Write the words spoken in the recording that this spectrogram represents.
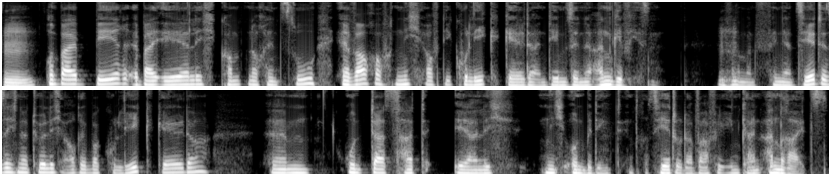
Mhm. Und bei, Beer, äh, bei Ehrlich kommt noch hinzu, er war auch nicht auf die Kolleggelder in dem Sinne angewiesen. Mhm. Also man finanzierte sich natürlich auch über Kolleggelder ähm, und das hat Ehrlich nicht unbedingt interessiert oder war für ihn kein Anreiz.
